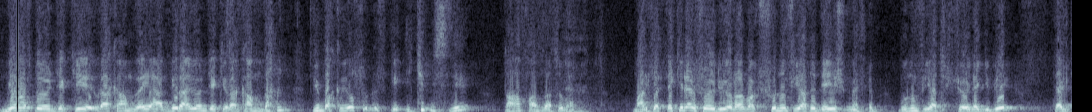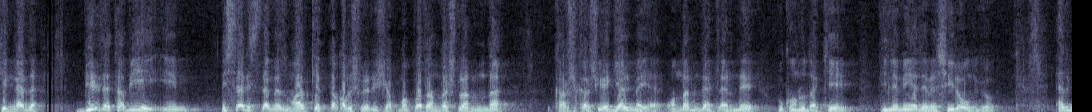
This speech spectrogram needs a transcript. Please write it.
bir hafta önceki rakam veya bir ay önceki rakamdan bir bakıyorsunuz ki iki misli daha fazlası var. Markettekiler söylüyorlar bak şunun fiyatı değişmedi, bunun fiyatı şöyle gibi telkinlerde. Bir de tabii ister istemez markette alışveriş yapmak vatandaşların da karşı karşıya gelmeye, onların dertlerini bu konudaki dinlemeye de vesile oluyor. Yani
